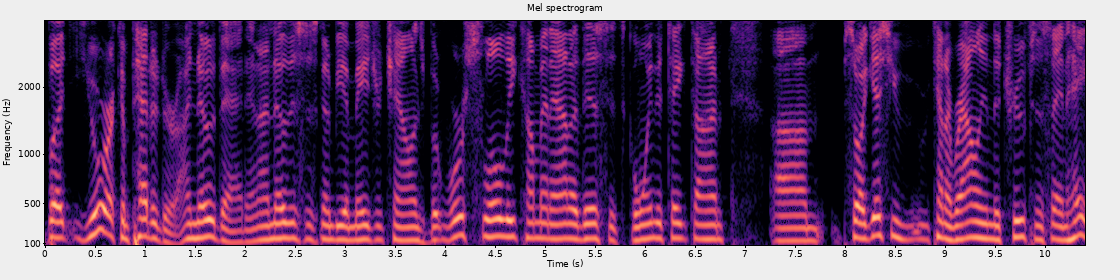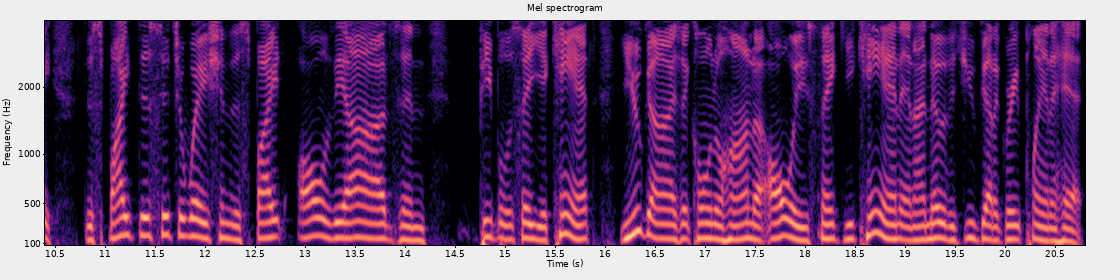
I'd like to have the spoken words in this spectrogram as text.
but you're a competitor. I know that. And I know this is going to be a major challenge, but we're slowly coming out of this. It's going to take time. Um, so I guess you kind of rallying the troops and saying, hey, despite this situation, despite all of the odds and people that say you can't, you guys at Colonial Honda always think you can, and I know that you've got a great plan ahead.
